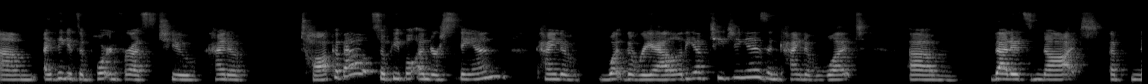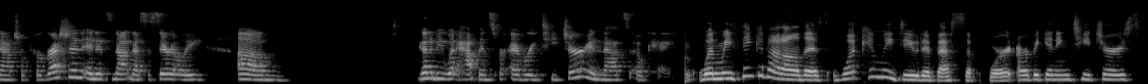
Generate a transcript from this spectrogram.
um, I think it's important for us to kind of talk about so people understand kind of what the reality of teaching is and kind of what um, that it's not a natural progression and it's not necessarily um, going to be what happens for every teacher, and that's okay. When we think about all this, what can we do to best support our beginning teachers?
